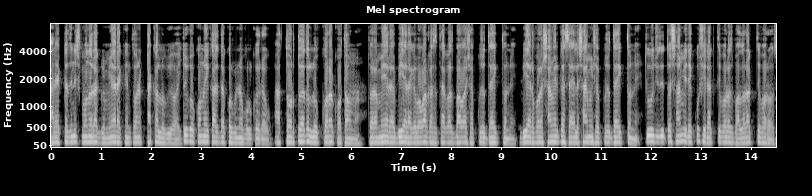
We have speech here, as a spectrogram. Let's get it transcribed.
আর একটা জিনিস মনে রাখবি, মেয়েরা কিন্তু অনেক টাকা লোভী হয়। তুই কখনো এই কাজটা করবি না, ভুল করেও আর তোর তো এত লোভ করার কথাও না। তোরা মেয়েরা বিয়ের আগে বাবার কাছে থাকস বাবা সবকিছু দায়িত্ব নে। বিয়ের পরে স্বামীর কাছে আইলে স্বামী সবকিছু দায়িত্ব নে। তুই যদি তোর স্বামীরে খুশি রাখতে পারস, ভালো রাখতে পারস,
